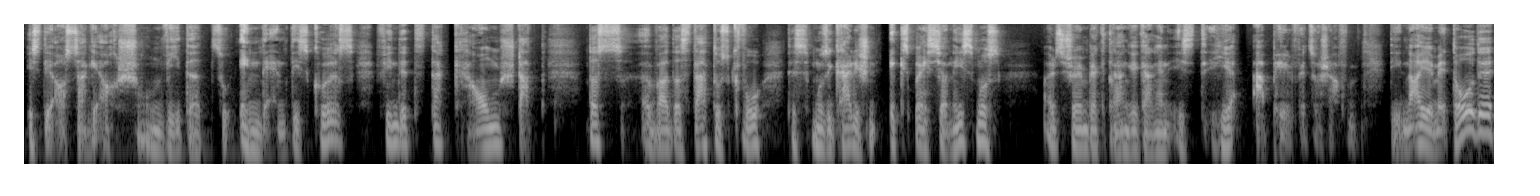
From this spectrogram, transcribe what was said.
ist die Aussage auch schon wieder zu Ende. Ein Diskurs findet da kaum statt. Das war der Status quo des musikalischen Expressionismus, als Schönberg drangegangen ist, hier Abhilfe zu schaffen. Die neue Methode,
